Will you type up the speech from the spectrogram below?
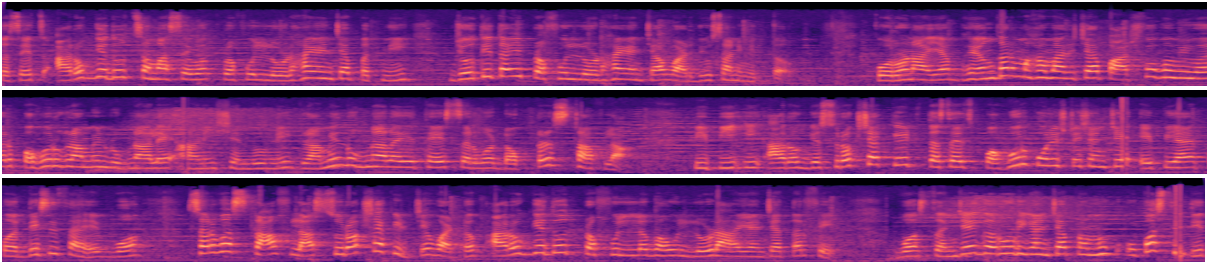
तसेच आरोग्यदूत समाजसेवक प्रफुल्ल लोढा यांच्या पत्नी ज्योतिताई प्रफुल्ल लोढा यांच्या वाढदिवसानिमित्त. कोरोना या भयंकर महामारीच्या पार्श्वभूमीवर पहूर ग्रामीण रुग्णालय आणि शेंदुर्णी ग्रामीण रुग्णालय येथे सर्व डॉक्टर स्टाफला पीपीई आरोग्य सुरक्षा किट तसेच पहूर पोलीस स्टेशनचे एपीआय परदेशी साहेब व सर्व स्टाफला सुरक्षा किटचे वाटप आरोग्यदूत प्रफुल्ल भाऊ लोढा यांच्यातर्फे व संजय गरुड यांच्या प्रमुख उपस्थितीत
